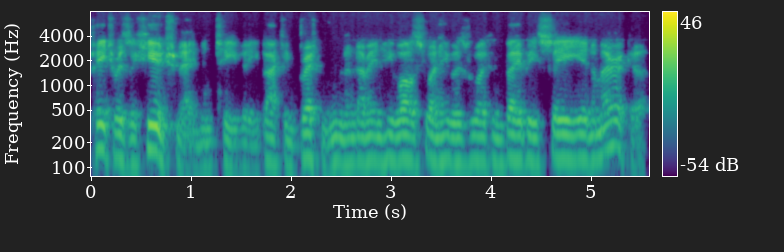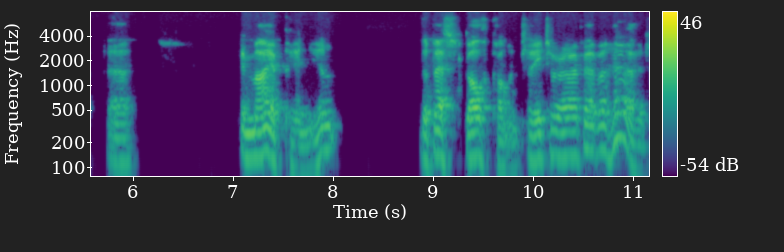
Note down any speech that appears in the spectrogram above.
Peter is a huge name in TV back in Britain, and I mean he was when he was working BBC in America. Uh, in my opinion, the best golf commentator I've ever heard.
